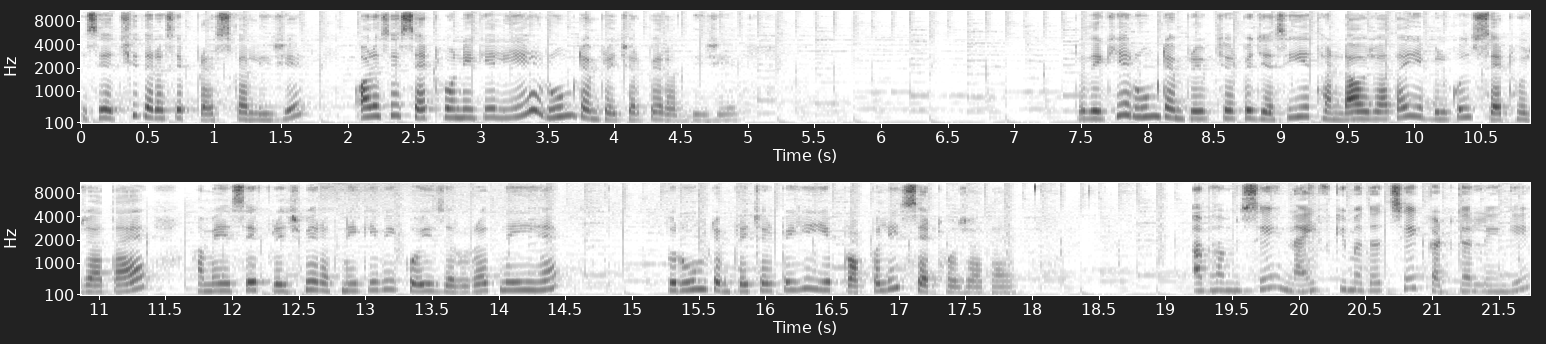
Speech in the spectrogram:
इसे अच्छी तरह से प्रेस कर लीजिए और इसे सेट होने के लिए रूम टेम्परेचर पे रख दीजिए। तो देखिए रूम टेम्परेचर पे जैसे ही ये ठंडा हो जाता है, ये बिल्कुल सेट हो जाता है। हमें इसे फ्रिज में रखने की भी कोई ज़रूरत नहीं है। तो रूम टेम्परेचर पे ही ये प्रॉपरली सेट हो जाता है। अब हम इसे नाइफ़ की मदद से कट कर लेंगे।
